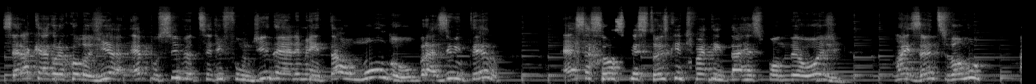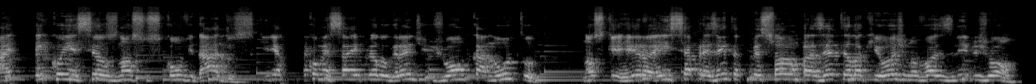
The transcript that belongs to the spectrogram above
Será que a agroecologia é possível de ser difundida e alimentar o mundo, o Brasil inteiro? Essas são as questões que a gente vai tentar responder hoje. Mas antes, vamos aí conhecer os nossos convidados. Queria começar aí pelo grande João Canuto, nosso guerreiro aí. Se apresenta pessoal, é um prazer tê-lo aqui hoje no Vozes Livres, João.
